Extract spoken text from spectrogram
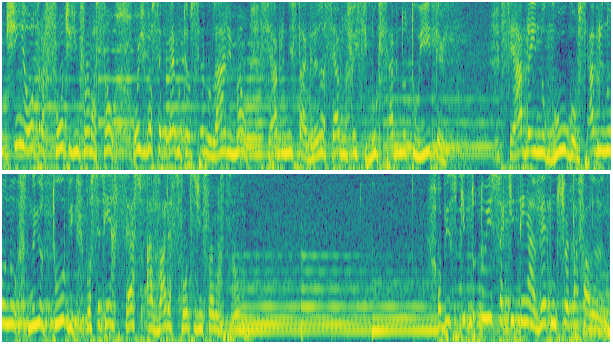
não tinha outra fonte de informação. Hoje você pega o teu celular, irmão, você abre no Instagram, você abre no Facebook, você abre no Twitter, você abre aí no Google, você abre no, no, no YouTube, você tem acesso a várias fontes de informação. Ô bispo, que tudo isso aqui tem a ver com o que o senhor está falando?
